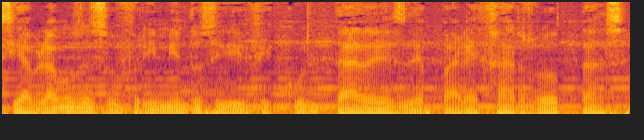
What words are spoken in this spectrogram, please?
si hablamos de sufrimientos y dificultades, de parejas rotas,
